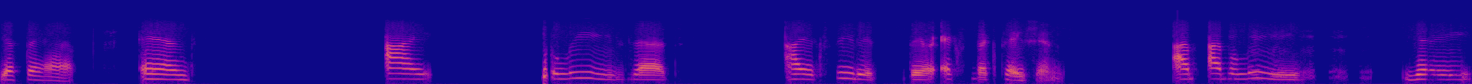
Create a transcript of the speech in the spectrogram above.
Yes, they have. And I believe that I exceeded their expectations. I I mm-hmm. believe mm-hmm. They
